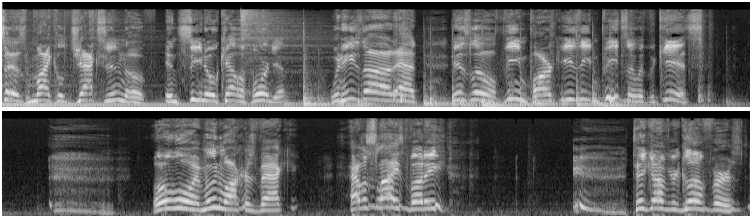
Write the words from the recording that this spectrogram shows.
Says Michael Jackson of Encino, California. When he's not at his little theme park, he's eating pizza with the kids. Oh boy, Moonwalker's back. Have a slice, buddy. Take off your glove first.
